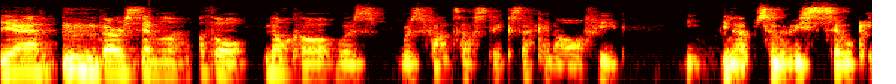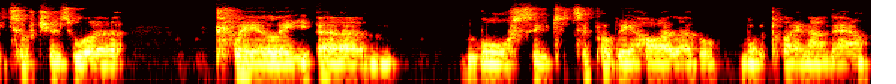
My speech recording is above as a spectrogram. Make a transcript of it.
Yeah, very similar. I thought Knockaert was was fantastic second half. He, he, you know, some of his silky touches were clearly um, more suited to probably a higher level than what we're playing at now.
